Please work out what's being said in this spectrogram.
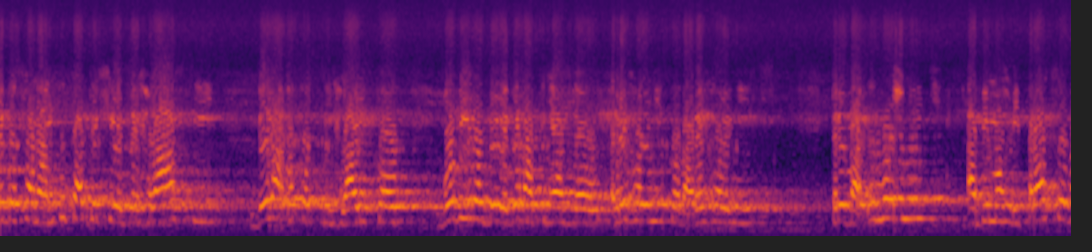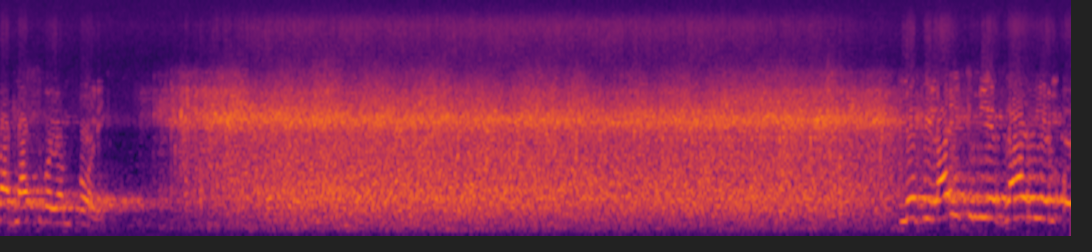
lebo sa nám ku katechéze hlási veľa ochotných lajkov, vo výrobe je veľa kňazov, reholníkov a reholníc. Treba umožniť, aby mohli pracovať na svojom poli. Medzi laikmi je záujem o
